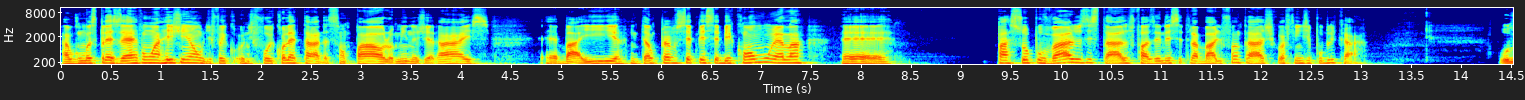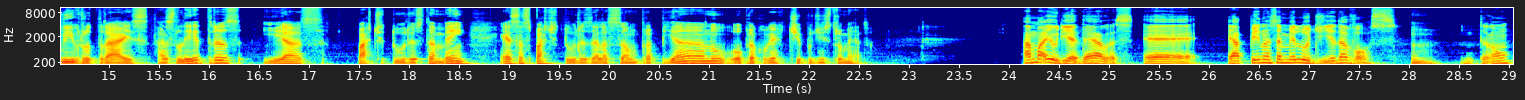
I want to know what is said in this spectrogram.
algumas preservam a região onde foi, onde foi coletada, São Paulo, Minas Gerais, é, Bahia. Então, para você perceber como ela é, passou por vários estados fazendo esse trabalho fantástico a fim de publicar. O livro traz as letras e as partituras também. Essas partituras elas são para piano ou para qualquer tipo de instrumento? A maioria delas é, é apenas a melodia da voz. Hum. Então,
